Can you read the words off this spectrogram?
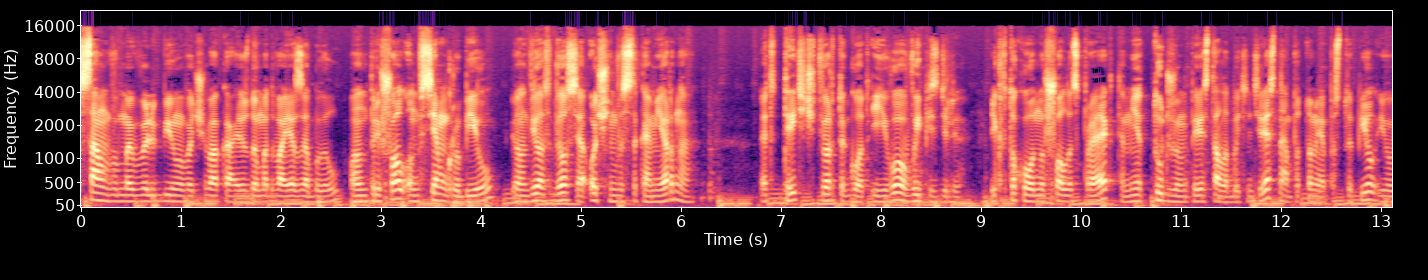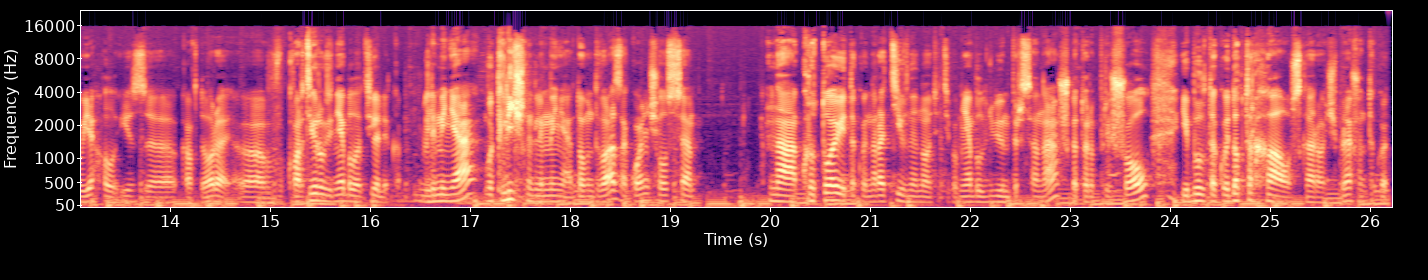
самого моего любимого чувака из Дома 2 я забыл. Он пришел, он всем грубил, и он вел, вел себя очень высокомерно. Это третий-четвертый год, и его выпиздили. И как только он ушел из проекта, мне тут же перестало быть интересно, а потом я поступил и уехал из э, Ковдора э, в квартиру, где не было телека. Для меня, вот лично для меня, Дом 2 закончился на крутой такой нарративной ноте. Типа, у меня был любимый персонаж, который пришел, и был такой доктор Хаус, короче. Понимаешь, он такой,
